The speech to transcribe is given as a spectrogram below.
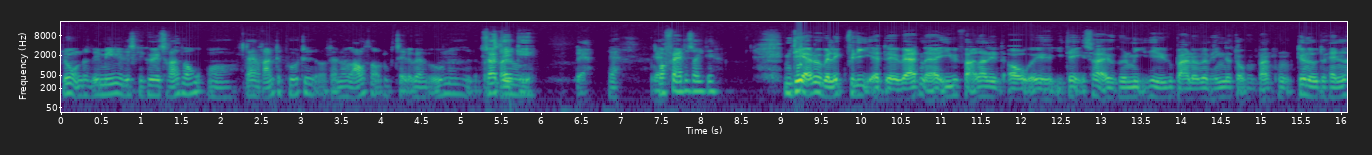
lån, der det er meningen, at det skal køre i 30 år, og der er en rente på det, og der er noget afdrag, du betaler hver måned? Eller Så er det det. måned? Ja. Hvorfor er det så ikke det? Men det er det jo vel ikke, fordi at øh, verden er evigt foranderligt, og øh, i dag så er økonomi, det er jo ikke bare noget med penge, der står på en bankkonto. Det er noget, du handler.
